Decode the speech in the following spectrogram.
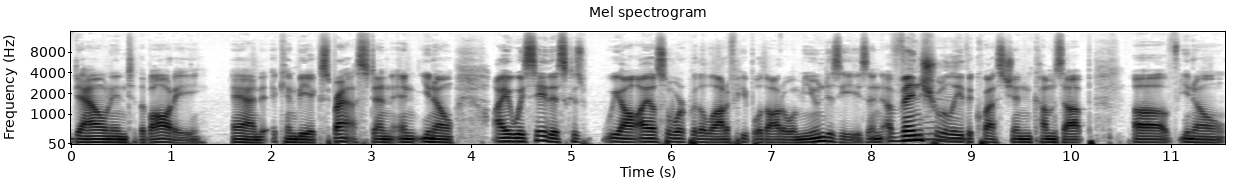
down into the body and it can be expressed. And and you know i always say this because we all i also work with a lot of people with autoimmune disease and eventually the question comes up of you know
